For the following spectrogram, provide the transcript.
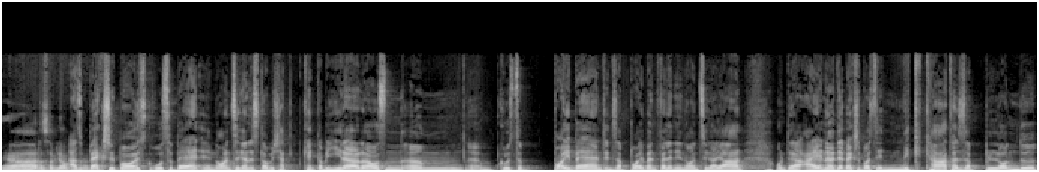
Ja, das habe ich auch Also gehört. Backstreet Boys, große Band in den 90ern, ist, glaube ich, hat, kennt, glaube ich, jeder da draußen. Ähm, ähm, größte Boyband in dieser Boyband-Welle in den 90er Jahren. Und der eine der Backstreet Boys, der Nick Carter, dieser Blonde,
